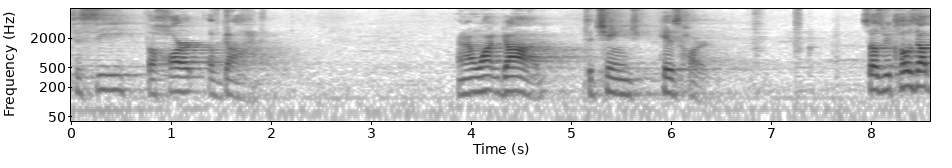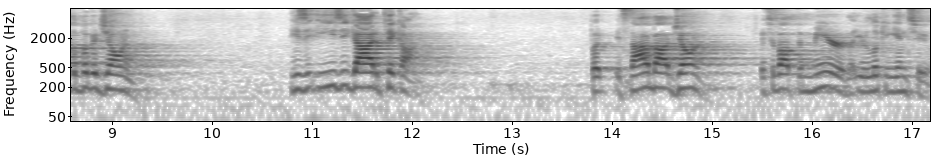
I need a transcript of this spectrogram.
to see the heart of God. And I want God to change his heart. So as we close out the book of Jonah, he's an easy guy to pick on. But it's not about Jonah. It's about the mirror that you're looking into.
